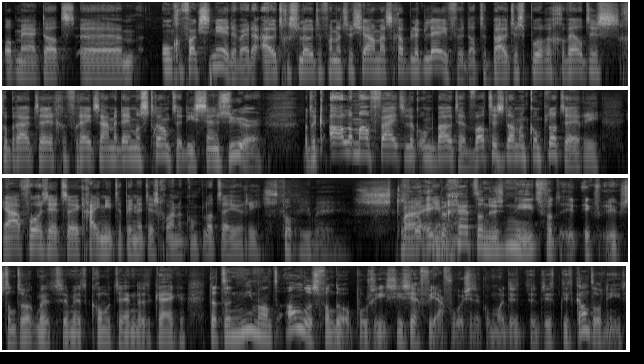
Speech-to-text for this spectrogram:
opmerk dat um, ongevaccineerden werden uitgesloten van het sociaal-maatschappelijk leven. Dat de buitensporig geweld is gebruikt tegen vreedzame demonstranten. Die censuur. Wat ik allemaal feitelijk ontbouwd heb. Wat is dan een complottheorie? Ja, voorzitter, ik ga je niet op in. Het is gewoon een complottheorie. Stop hiermee. Stop maar ik begrijp dan dus niet, want ik, ik stond er ook met, met commentaar naar te kijken, dat er niemand anders van de oppositie zegt van ja, voorzitter, kom maar, dit, dit, dit kan toch niet?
